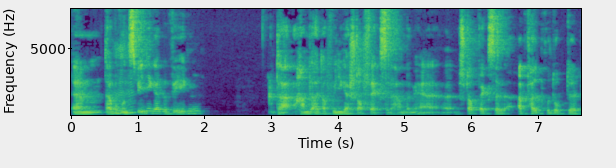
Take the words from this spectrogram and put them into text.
Ähm, da, wo mhm. wir uns weniger bewegen, da haben wir halt auch weniger Stoffwechsel, da haben wir mehr äh, Stoffwechsel, Abfallprodukte,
